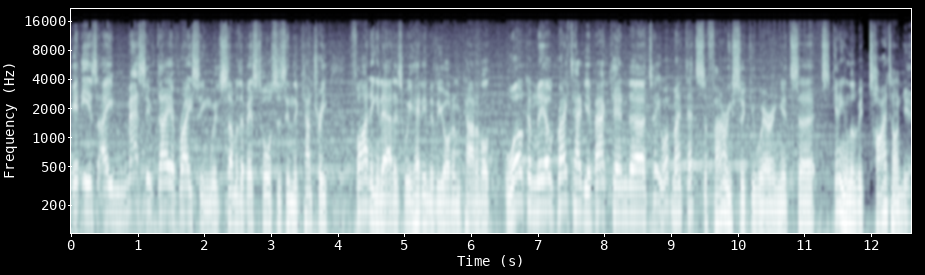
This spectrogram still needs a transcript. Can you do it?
It is a massive day of racing with some of the best horses in the country fighting it out as we head into the autumn carnival. Welcome, Neil. Great to have you back. And uh, tell you what, mate, that safari suit you're wearing, it's uh, it's getting a little bit tight on you.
